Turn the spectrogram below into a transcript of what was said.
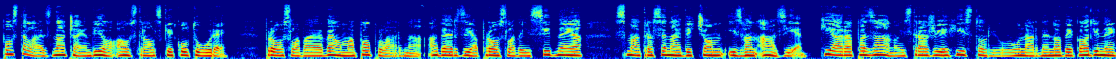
postala je značajan dio australske kulture. Proslava je veoma popularna, a verzija proslave iz Sidneja smatra se najvećom izvan Azije. Kiara Pazano istražuje historiju lunarne nove godine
